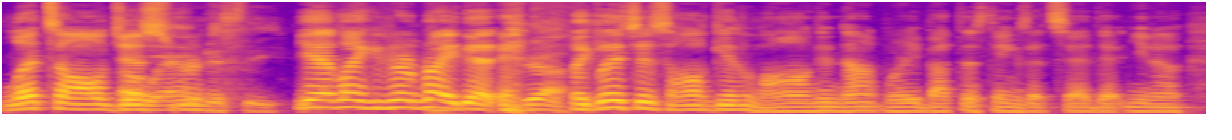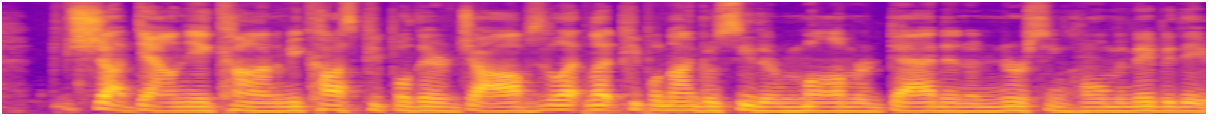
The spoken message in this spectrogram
Let's all just Oh, Amnesty. Yeah, like right. That, Yeah. Like let's just all get along and not worry about the things that said that you know shut down the economy, cost people their jobs, let, let people not go see their mom or dad in a nursing home, and maybe they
